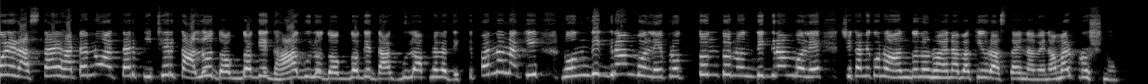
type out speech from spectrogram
করে রাস্তায় হাঁটানো আর তার পিঠের কালো দগদগে ঘাগুলো, দগদগে দাগগুলো আপনারা দেখতে পান না? নাকি নন্দীগ্রাম বলে, প্রত্যন্ত নন্দীগ্রাম বলে সেখানে কোনো আন্দোলন হয় না বা কেউ রাস্তায় নামে না? আমার প্রশ্ন।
